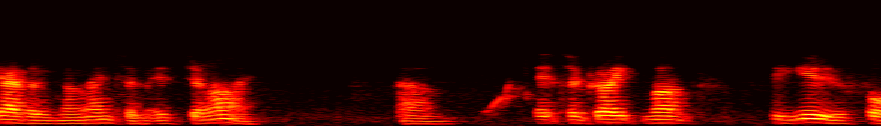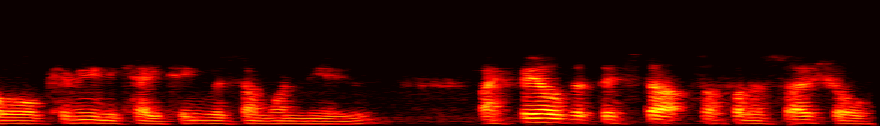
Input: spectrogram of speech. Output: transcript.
gathering momentum is July. Um, it's a great month for you for communicating with someone new. I feel that this starts off on a social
